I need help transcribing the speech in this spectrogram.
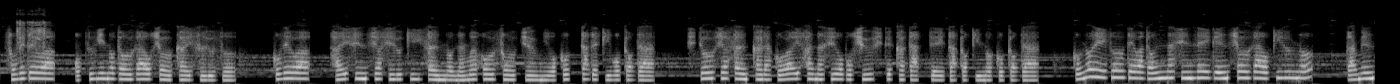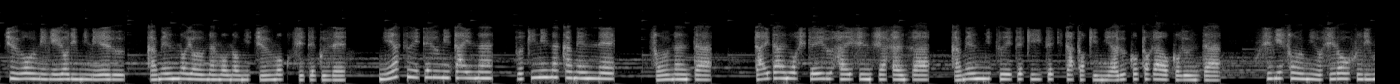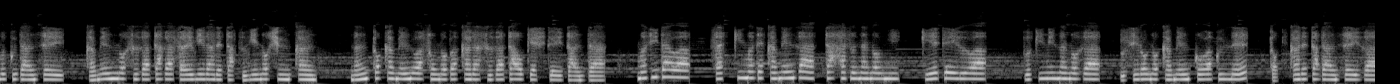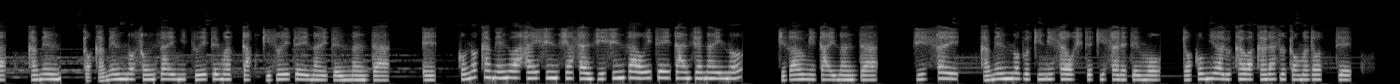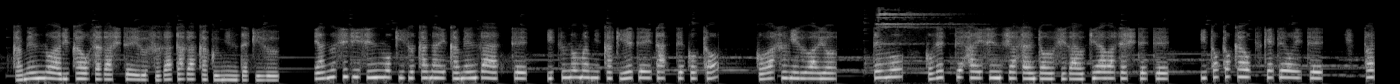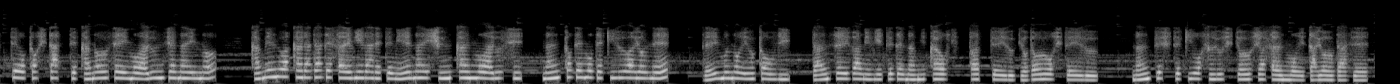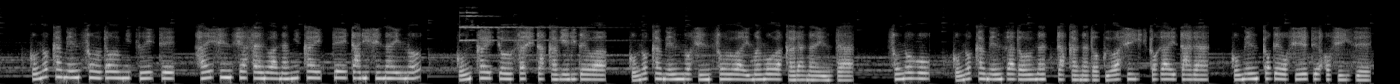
それでは、お次の動画を紹介するぞ。これは、配信者シルキーさんの生放送中に起こった出来事だ。視聴者さんから怖い話を募集して語っていた時のことだ。この映像ではどんな心霊現象が起きるの？画面中央右寄りに見える、仮面のようなものに注目してくれ。ニヤついてるみたいな、不気味な仮面ね。そうなんだ。対談をしている配信者さんが、仮面について聞いてきた時にあることが起こるんだ。不思議そうに後ろを振り向く男性、仮面の姿が遮られた次の瞬間、なんと仮面はその場から姿を消していたんだ。マジだわ、さっきまで仮面があったはずなのに、消えているわ。不気味なのが、後ろの仮面怖くね？と聞かれた男性が、仮面、と仮面の存在について全く気づいていない点なんだ。え、この仮面は配信者さん自身が置いていたんじゃないの？違うみたいなんだ。実際、仮面の不気味さを指摘されても、どこにあるかわからず戸惑って、仮面のありかを探している姿が確認できる。家主自身も気づかない仮面があって、いつの間にか消えていたってこと？怖すぎるわよ。でも、これって配信者さん同士が打ち合わせしてて、糸とかをつけておいて、引っ張って落としたって可能性もあるんじゃないの？仮面は体で遮られて見えない瞬間もあるし、なんとでもできるわよね。霊夢の言う通り、男性が右手で何かを引っ張っている挙動をしている。なんて指摘をする視聴者さんもいたようだぜ。この仮面騒動について、配信者さんは何か言っていたりしないの？今回調査した限りでは、この仮面の真相は今もわからないんだ。その後、この仮面がどうなったかなど詳しい人がいたら、コメントで教えてほしいぜ。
